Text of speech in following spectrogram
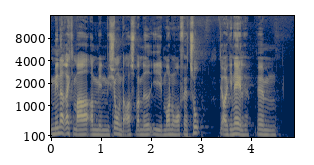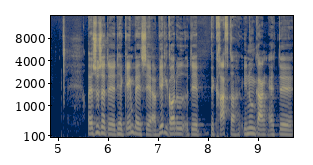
minder rigtig meget om en mission, der også var med i Modern Warfare 2, det originale. Øh, og jeg synes, at øh, det her gameplay ser virkelig godt ud, og det bekræfter endnu en gang, at øh,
